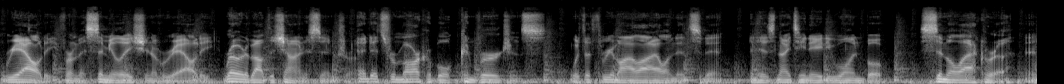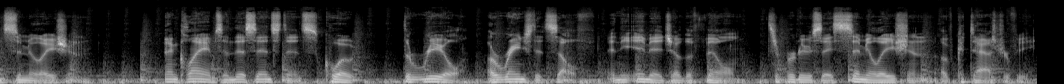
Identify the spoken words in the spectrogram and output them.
reality from a simulation of reality, wrote about the China Syndrome and its remarkable convergence with the Three Mile Island incident in his 1981 book, Simulacra and Simulation, and claims in this instance, quote, the real arranged itself in the image of the film to produce a simulation of catastrophe.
